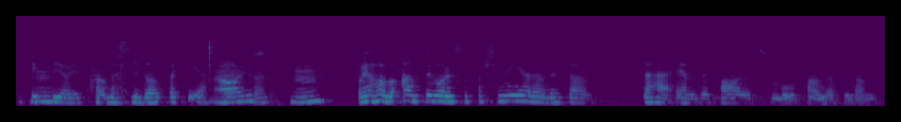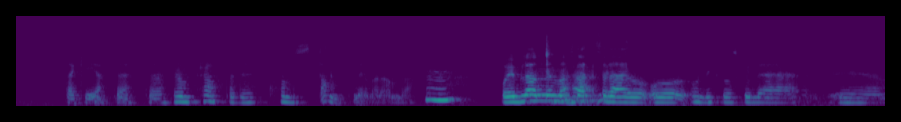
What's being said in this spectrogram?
Då sitter Mm. jag ju på andra sidan staketet. Ja. Mm. Och jag har alltid varit så fascinerad utav det här äldre paret som bor på andra sidan staketet. För de pratade konstant med varandra. Mm. Och ibland när man satt sådär och, och, och liksom skulle eh,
